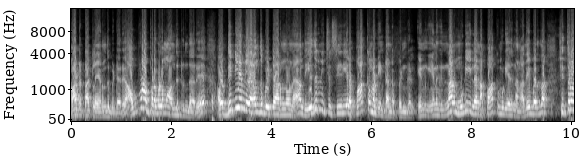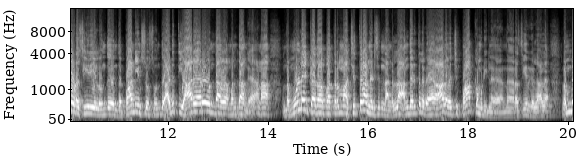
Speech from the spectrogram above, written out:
ஹார்ட் அட்டாக்ல இறந்து போயிட்டாரு. அவ்வளோ பிரபலமாக வந்துட்டு இருந்தாரு. அவர் திடீர்னு இறந்து போயிட்டாருன்னு அந்த எதிர்நீச்சல் சீரியலை பார்க்க மாட்டேன்ட்டாங்க பெண்கள். எனக்கு எனக்கு என்னால் முடியல நான் பார்க்க முடியாதுன்னாங்க. அதே மாதிரி தான் சித்ராவோட சீரியல் வந்து இந்த பாண்டியன் ஷோஸ் வந்து அடுத்து யார் யாரோ வந்தாங்க வந்தாங்க. ஆனால் அந்த முல்லை கதாபாத்திரமா சித்ரா நடிச்சிருந்தாங்கல்ல அந்த இடத்துல வேற ஆளை வச்சு பார்க்க முடியல ரசிகர்களால் ரொம்ப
